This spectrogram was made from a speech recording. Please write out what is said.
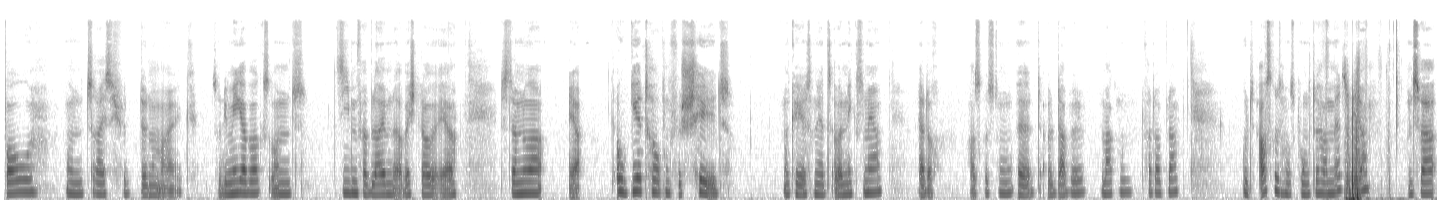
Bow und 30 für Dynamike. So die Megabox und 7 verbleibende, aber ich glaube eher, dass da nur, ja. Oh, Gear Token für Schild. Okay, ist jetzt aber nichts mehr. Ja, doch. Ausrüstung, äh, Double Markenverdoppler. Gut, Ausrüstungspunkte haben wir jetzt wieder. Und zwar,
